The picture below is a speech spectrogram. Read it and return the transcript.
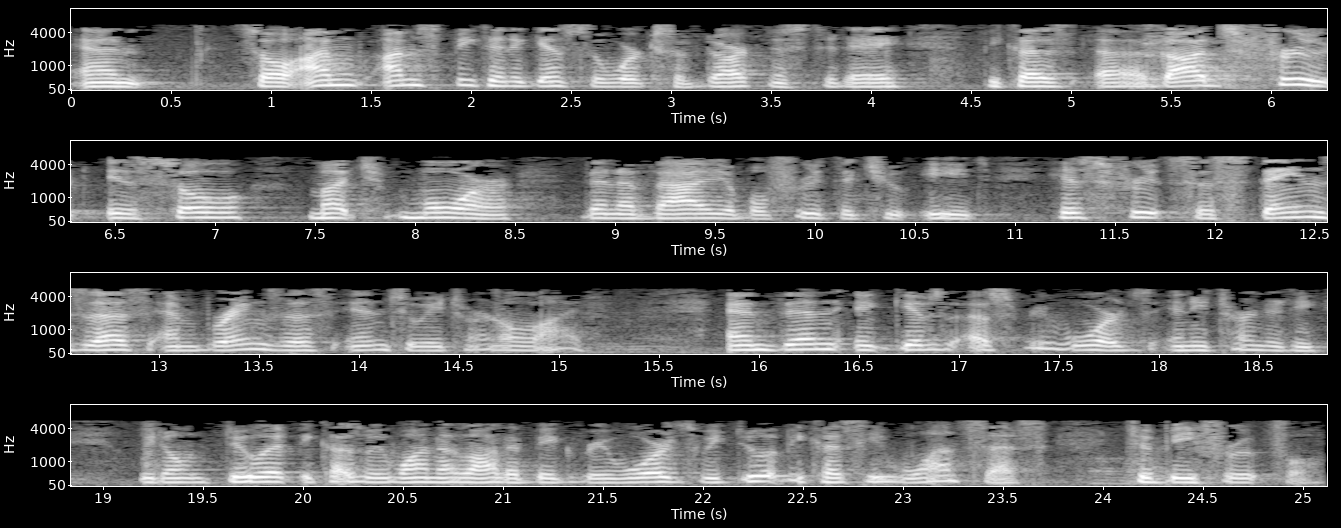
And so I'm I'm speaking against the works of darkness today because uh, God's fruit is so much more than a valuable fruit that you eat. His fruit sustains us and brings us into eternal life. And then it gives us rewards in eternity. We don't do it because we want a lot of big rewards. We do it because He wants us to be fruitful.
